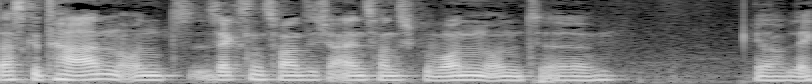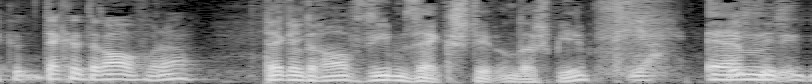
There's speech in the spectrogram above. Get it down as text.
das getan und 26, 21 gewonnen und äh, ja, Deckel, Deckel drauf, oder? Deckel drauf, 7-6 steht unser Spiel. Ja. Ähm,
